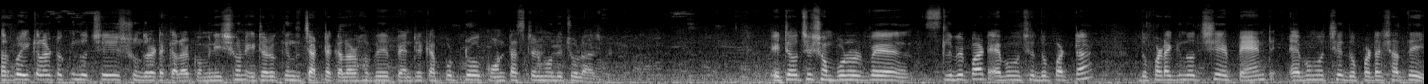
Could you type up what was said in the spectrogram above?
তারপর এই কালারটাও কিন্তু হচ্ছে সুন্দর একটা কালার কম্বিনেশন এটারও কিন্তু চারটা কালার হবে, প্যান্টের কাপড়টাও কন্ট্রাস্টের মধ্যে চলে আসবে। এটা হচ্ছে সম্পূর্ণরূপে স্লিভের পার্ট এবং হচ্ছে দোপাট্টা। দোপাট্টা কিন্তু হচ্ছে প্যান্ট এবং হচ্ছে দোপাট্টার সাথেই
